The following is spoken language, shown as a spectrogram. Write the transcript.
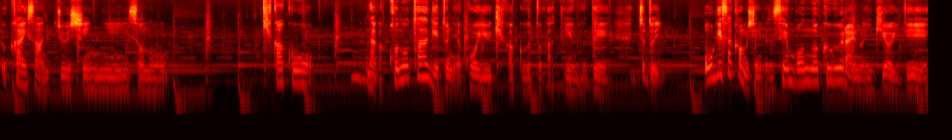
鵜飼さん中心にその企画をなんかこのターゲットにはこういう企画とかっていうのでちょっと大げさかもしれないです。千本の句ぐらいの勢いで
